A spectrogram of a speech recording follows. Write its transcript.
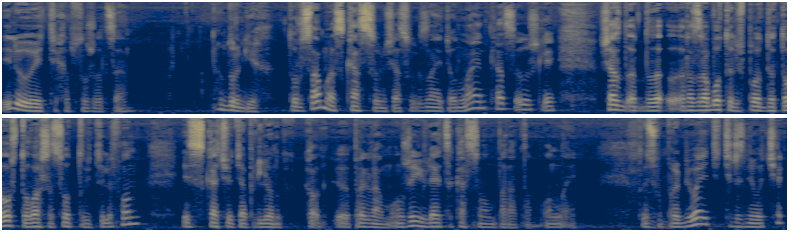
или у этих обслуживаться, у других. То же самое с кассовым. Сейчас, вы знаете, онлайн-кассы вышли. Сейчас разработали вплоть до того, что ваш сотовый телефон, если скачиваете определенную э, программу, уже является кассовым аппаратом онлайн. То есть вы пробиваете через него чек.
